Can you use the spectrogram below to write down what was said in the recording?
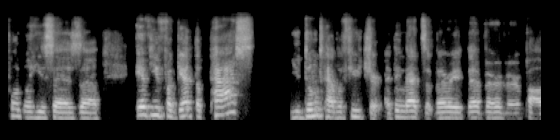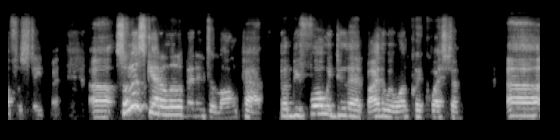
quote when he says, uh, if you forget the past, you don't have a future. I think that's a very, that very, very powerful statement. Uh, so let's get a little bit into long path. But before we do that, by the way, one quick question. Uh,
